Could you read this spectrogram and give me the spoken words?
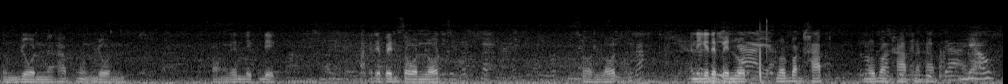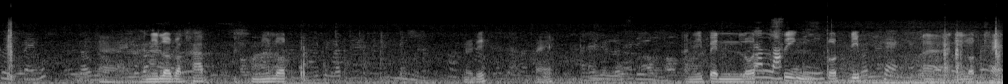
หุ่นยนต์นะครับ หุ่นยนต์ ของเล่นเด็กๆ ก็จะเป็นโซนรถ โซนรถ อันนี้ก็จะเป็นรถรถบังคับ รถบังคับนะครับ เดี๋ยวเกิดไปไหมอ่า อันนี้รถบังคับมีรถหน่อยดิ ไหน อันนี้เป็นรถซิ่ง อันนี้เป็นรถซิ่ง รถดิฟรถแข่งอ่า อันนี้รถแข่ง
